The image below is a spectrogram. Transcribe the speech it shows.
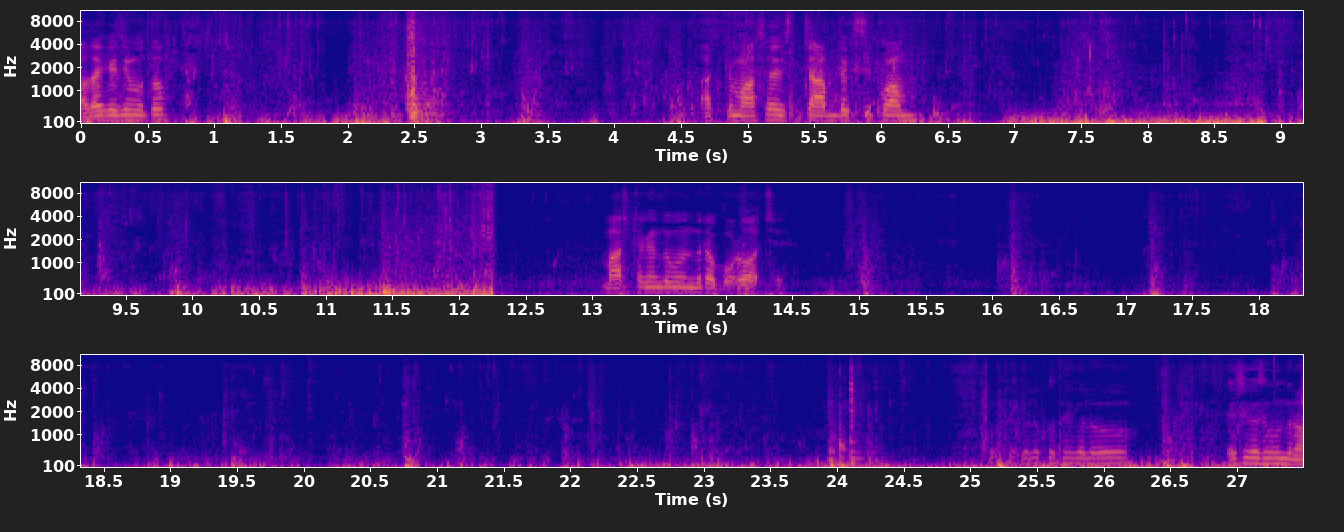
আধা কেজি মতো। আজকে মাছের চাপ দেখছি কম। মাছটা কিন্তু বন্ধুরা বড় আছে। কোথায় গেল কোথায় গেল? এসে গেছে বন্ধুরা।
